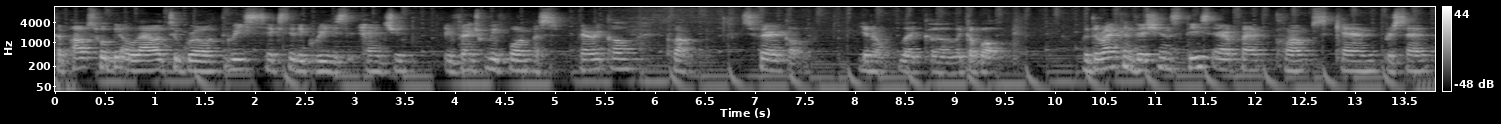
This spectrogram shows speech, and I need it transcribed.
The pops will be allowed to grow 360 degrees and should eventually form a spherical clump. Spherical, you know, like, uh, like a ball. With the right conditions, these air plant clumps can present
